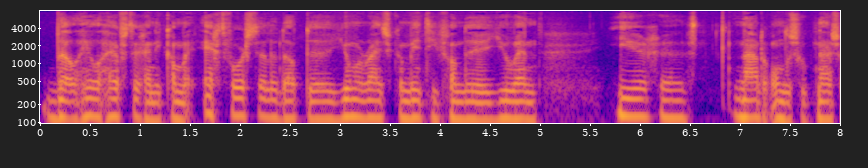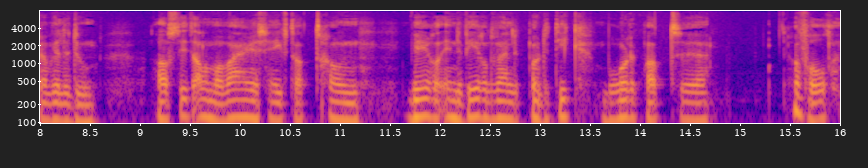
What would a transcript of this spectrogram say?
wel heel heftig en ik kan me echt voorstellen dat de Human Rights Committee van de UN hier uh, nader onderzoek naar zou willen doen. Als dit allemaal waar is, heeft dat gewoon wereld, in de wereldwijde politiek behoorlijk wat uh, gevolgen.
